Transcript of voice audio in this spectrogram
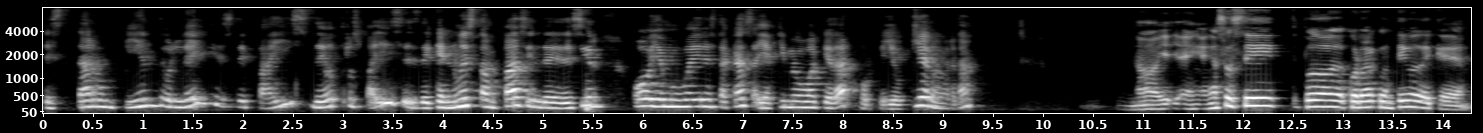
está rompiendo leyes de país, de otros países, de que no es tan fácil de decir, oh, yo me voy a ir a esta casa y aquí me voy a quedar porque yo quiero, ¿verdad? No, en, eso sí puedo acordar contigo de que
